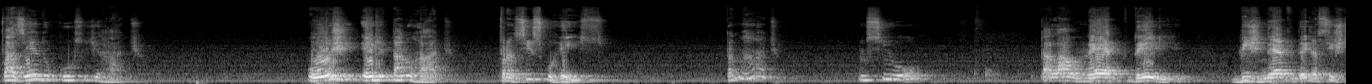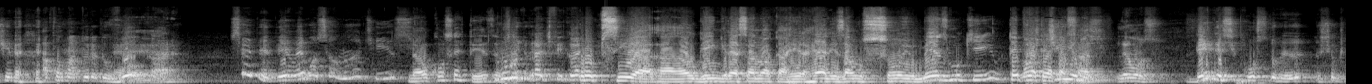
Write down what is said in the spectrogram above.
fazendo curso de rádio. Hoje ele está no rádio. Francisco Reis. Está no rádio. Um senhor. Está lá o neto dele, bisneto dele assistindo a formatura do vô, É. cara. Você entendeu? É emocionante isso. Não, com certeza. Muito Você gratificante. propicia a alguém ingressar numa carreira, realizar um sonho, mesmo que o tempo já Nós tenha tínhamos, passado. Leôncio, dentro desse curso do Brasil, nós tínhamos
